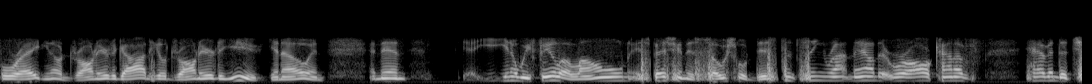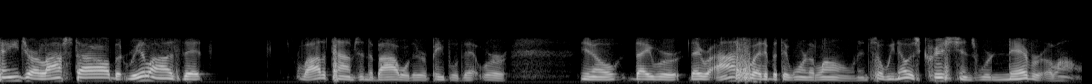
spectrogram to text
four eight, you know, draw near to God, He'll draw near to you. You know, and and then you know we feel alone, especially in this social distancing right now that we're all kind of having to change our lifestyle, but realize that a lot of times in the Bible there are people that were, you know, they were they were isolated, but they weren't alone. And so we know as Christians we're never alone,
